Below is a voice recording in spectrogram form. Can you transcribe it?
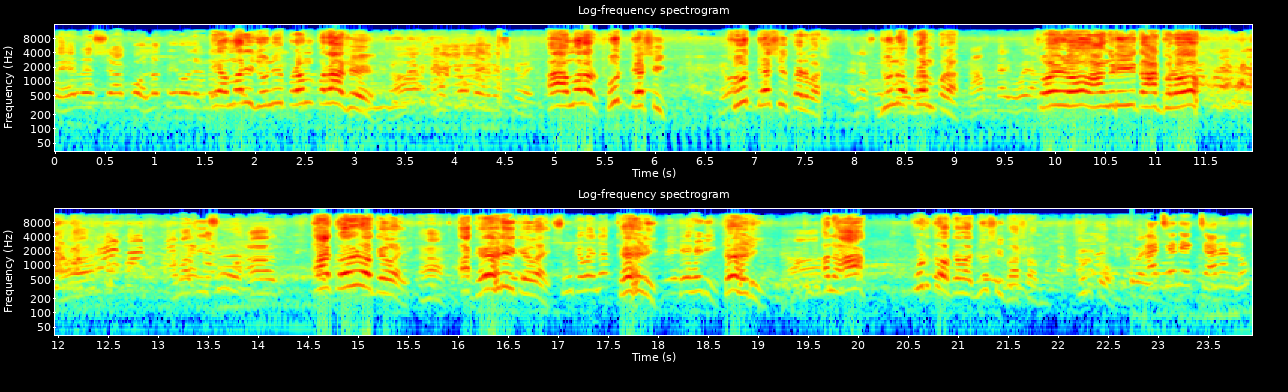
પહેરવેશ છે આખો અલગ પહેરો છે એ અમારી જૂની પરંપરા છે. કયો પહેરવેશ કહેવાય? આ અમારો શુદ્ધ દેશી. શુદ્ધ દેશી પહેરવાશ. એને જૂનો પરંપરા. નામ કઈ હોય ચોયડો આંગળી ગાઘરો. આમાંથી શું આ આ ચોયડો કહેવાય. હા. આ ખેહડી કહેવાય. શું કહેવાય ને? ખેહડી. ખેહડી. ખેહડી. અને આ કુર્તો કહેવાય દેશી ભાષામાં. કુર્તો આ છે ને એક ચારણ લુક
